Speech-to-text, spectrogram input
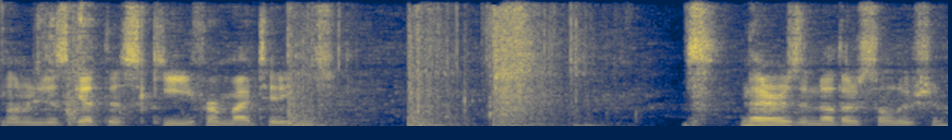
Let me just get this key from my titties. There's another solution.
